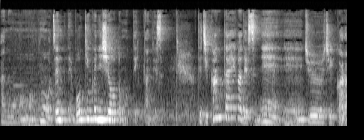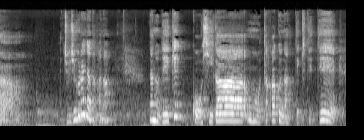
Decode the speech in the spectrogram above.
あのー、もう全部ねウォーキングにしようと思って行ったんです。で時間帯がですね、えー、10時から10時ぐらいだったかな。なので結構日がもう高くなってきてて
